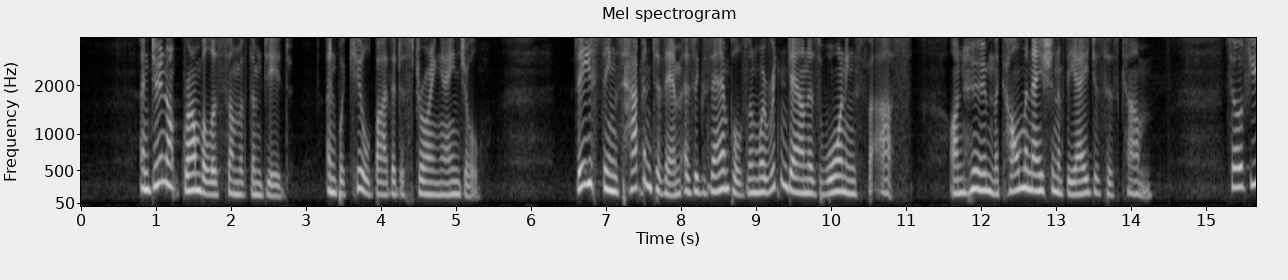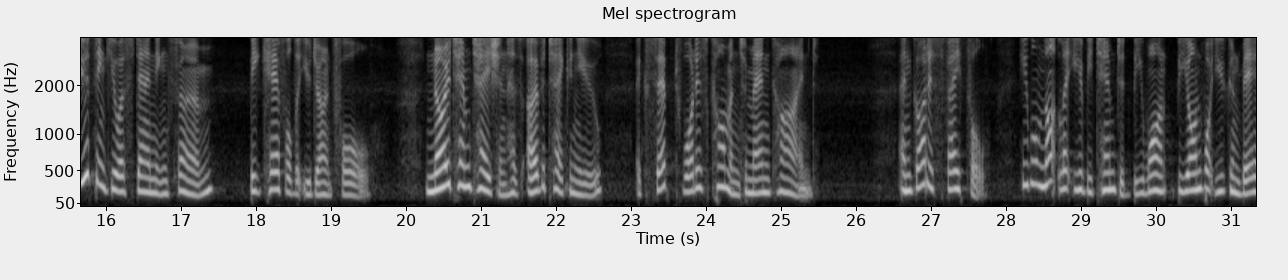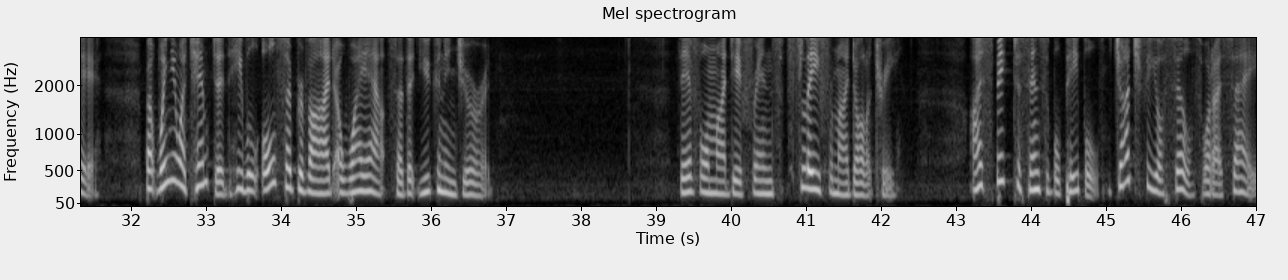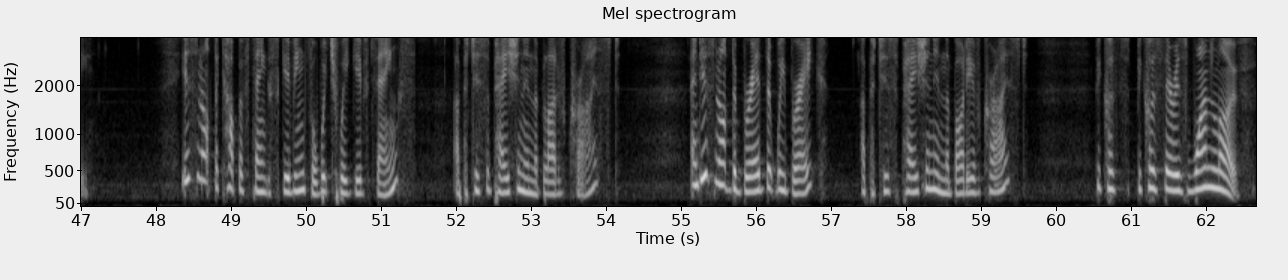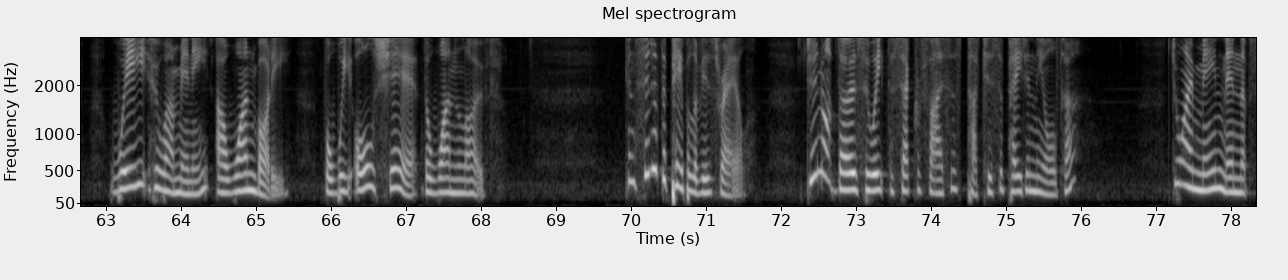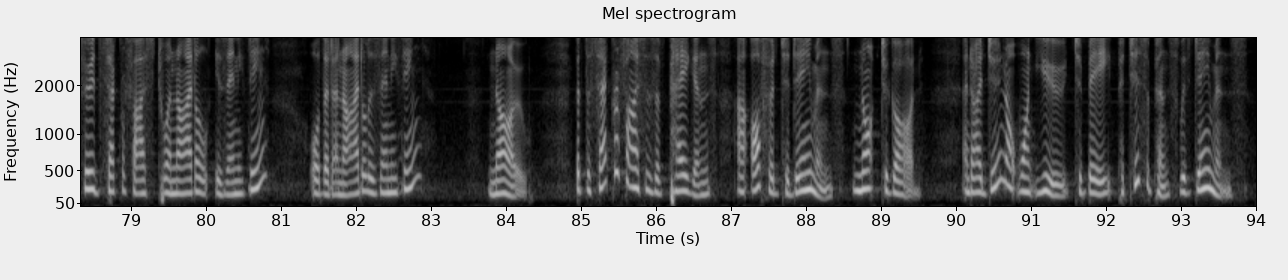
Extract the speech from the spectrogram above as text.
And do not grumble as some of them did, and were killed by the destroying angel. These things happened to them as examples and were written down as warnings for us, on whom the culmination of the ages has come. So if you think you are standing firm, be careful that you don't fall. No temptation has overtaken you except what is common to mankind. And God is faithful he will not let you be tempted beyond, what you can bear. But when you are tempted, He will also provide a way out so that you can endure it. Therefore, my dear friends, flee from idolatry. I speak to sensible people. Judge for yourselves what I say. Is not the cup of thanksgiving for which we give thanks a participation in the blood of Christ? And is not the bread that we break a participation in the body of Christ? Because, because there is one loaf. We who are many are one body, for we all share the one loaf. Consider the people of Israel. Do not those who eat the sacrifices participate in the altar? Do I mean then that food sacrificed to an idol is anything, or that an idol is anything? No. But the sacrifices of pagans are offered to demons, not to God. And I do not want you to be participants with demons.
